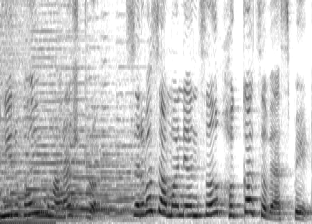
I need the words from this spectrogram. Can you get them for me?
निर्भय महाराष्ट्र सर्वसामान्यांचं हक्काचं व्यासपीठ.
